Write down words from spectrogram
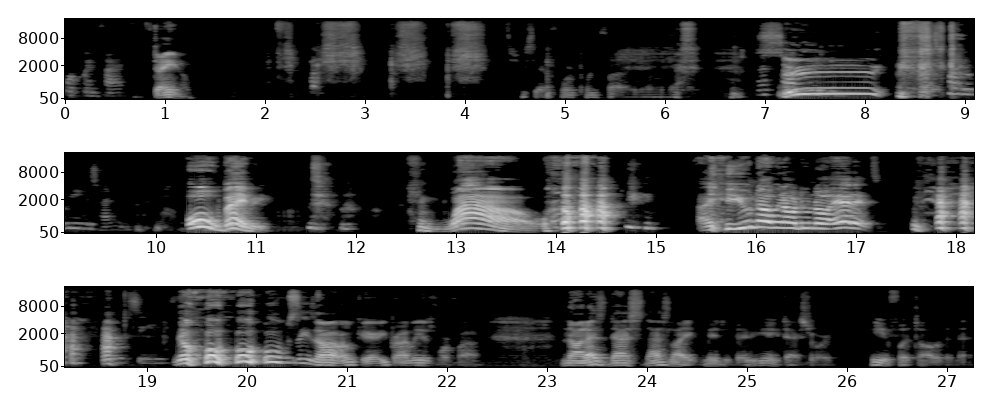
Four point five. Damn. She said four point five. That's That's probably, that's probably his height. Oh baby. wow. Uh, you know we don't do no edits. Oopsies. No oopsies. Oh, I don't care. He probably is four five. No, that's that's that's like midget, baby. He ain't that short. He a foot taller than that.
